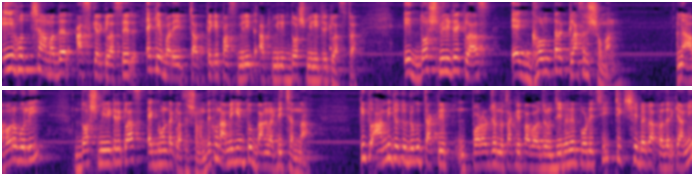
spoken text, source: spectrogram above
এই হচ্ছে আমাদের আজকের ক্লাসের একেবারে চার থেকে পাঁচ মিনিট, আট মিনিট, দশ মিনিটের ক্লাসটা। এই দশ মিনিটের ক্লাস এক ঘণ্টার ক্লাসের সমান। আমি আবারও বলি দশ মিনিটের ক্লাস, এক ঘণ্টা ক্লাসের সমান। দেখুন, আমি কিন্তু বাংলা টিচার না। কিন্তু আমি যতটুকু চাকরি পড়ার জন্য, চাকরি পাওয়ার জন্য যেভাবে পড়েছি, ঠিক সেভাবে আপনাদেরকে আমি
